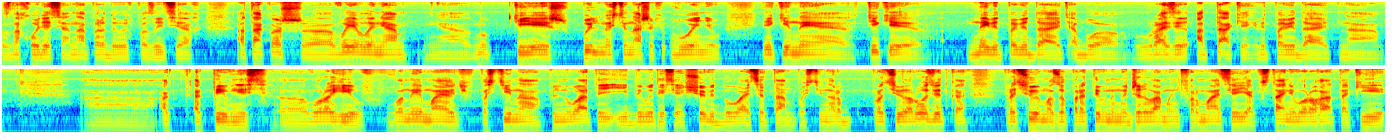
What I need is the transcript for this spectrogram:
знаходяться на передових позиціях, а також виявлення ну, тієї ж пильності наших воїнів, які не тільки не відповідають або в разі атаки відповідають на активність е, ворогів. Вони мають постійно пильнувати і дивитися, що відбувається там. Постійно працює розвідка, працюємо з оперативними джерелами інформації, як в стані ворога, так і е,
